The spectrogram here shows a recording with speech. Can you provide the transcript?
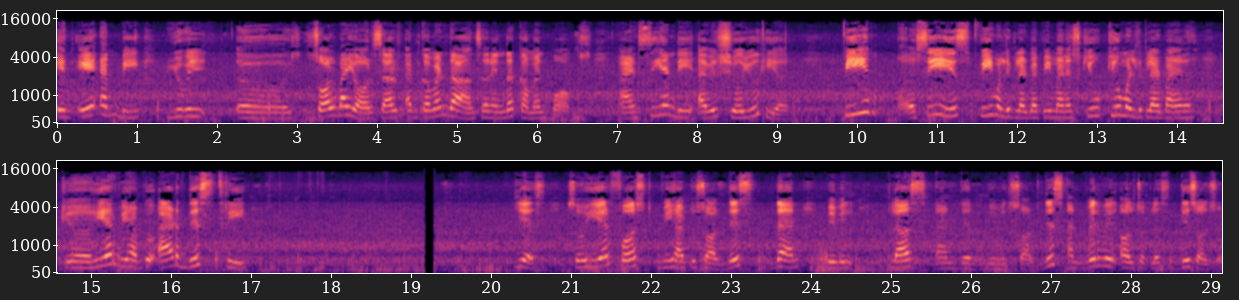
in A and B, you will uh, solve by yourself and comment the answer in the comment box. And C and D, I will show you here. P uh, C is P multiplied by P minus Q, Q multiplied by uh, here we have to add this 3. Yes, so here first we have to solve this, then we will plus and then we will solve this and we will also plus this also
